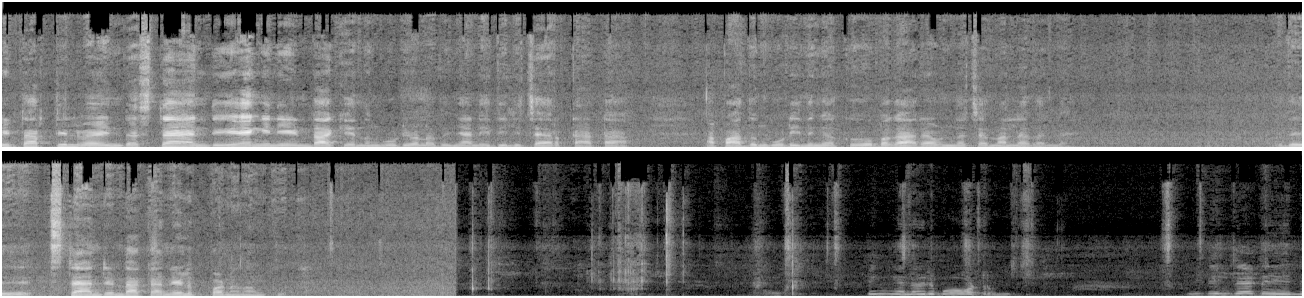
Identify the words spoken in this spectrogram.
ഈ ടർട്ടിൽ വൈന്റെ സ്റ്റാൻഡ് എങ്ങനെയാണ് ഉണ്ടാക്കിയെന്നും കൂടിയുള്ളത് ഞാൻ ഇതിൽ ചേർക്കാട്ടാ. അപ്പോൾ അതും കൂടി നിങ്ങൾക്ക് ഉപകാരമാണെന്ന് വെച്ചാൽ നല്ലതല്ലേ? ഇത് സ്റ്റാൻഡ് ഉണ്ടാക്കാൻ എളുപ്പമാണ് നമുക്ക്. ഇങ്ങനെ ഒരു ബോർഡർ ഇതിന്റെ ഇടയിൽ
